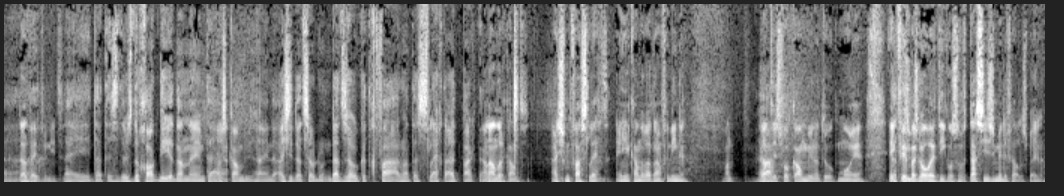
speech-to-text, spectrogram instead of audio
Uh, dat weten we niet. Nee, dat is dus de gok die je dan neemt hè, als ja. Als je dat zou doen. Dat is ook het gevaar, want als het slecht uitpakt. Aan de andere kant, als je hem vastlegt en je kan er wat aan verdienen. Want ja. dat is voor Cambuur natuurlijk ook mooi. Hè? Ik vind bij Go Ahead Eagles een fantastische middenvelder spelen.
